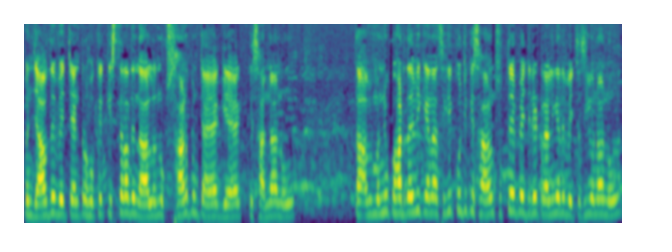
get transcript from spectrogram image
ਪੰਜਾਬ ਦੇ ਵਿੱਚ ਐਂਟਰ ਹੋ ਕੇ ਕਿਸ ਤਰ੍ਹਾਂ ਦੇ ਨਾਲ ਨੁਕਸਾਨ ਪਹੁੰਚਾਇਆ ਗਿਆ ਹੈ ਕਿਸਾਨਾਂ ਨੂੰ, ਤਾਂ ਅਭਿਮਨਿਊ ਕੋਹੜ ਦਾ ਇਹ ਵੀ ਕਹਿਣਾ ਸੀ ਕਿ ਕੁਝ ਕਿਸਾਨ ਸੁੱਤੇ ਪਏ ਜਿਹੜੇ ਟਰਾਲੀਆਂ ਦੇ ਵਿੱਚ ਸੀ, ਉਹਨਾਂ ਨੂੰ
